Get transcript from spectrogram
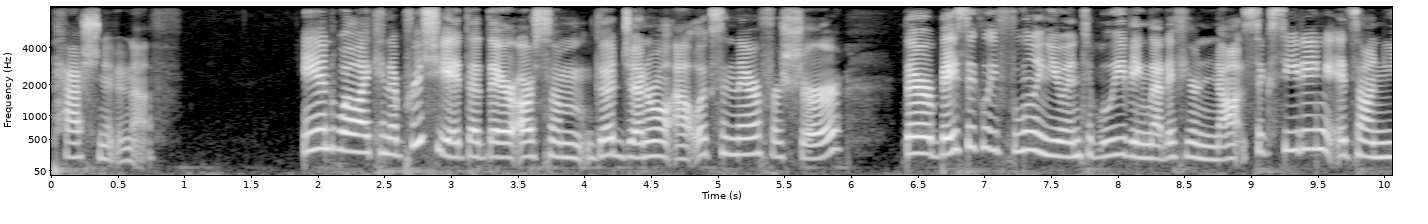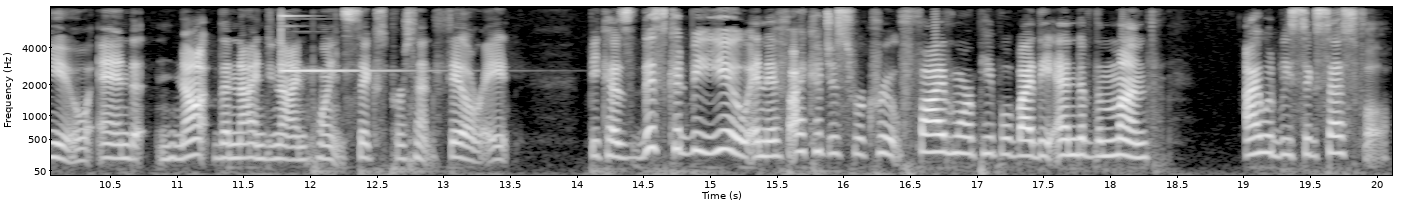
passionate enough. And while I can appreciate that there are some good general outlooks in there for sure, they're basically fooling you into believing that if you're not succeeding, it's on you and not the 99.6% fail rate because this could be you, and if I could just recruit five more people by the end of the month, I would be successful.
